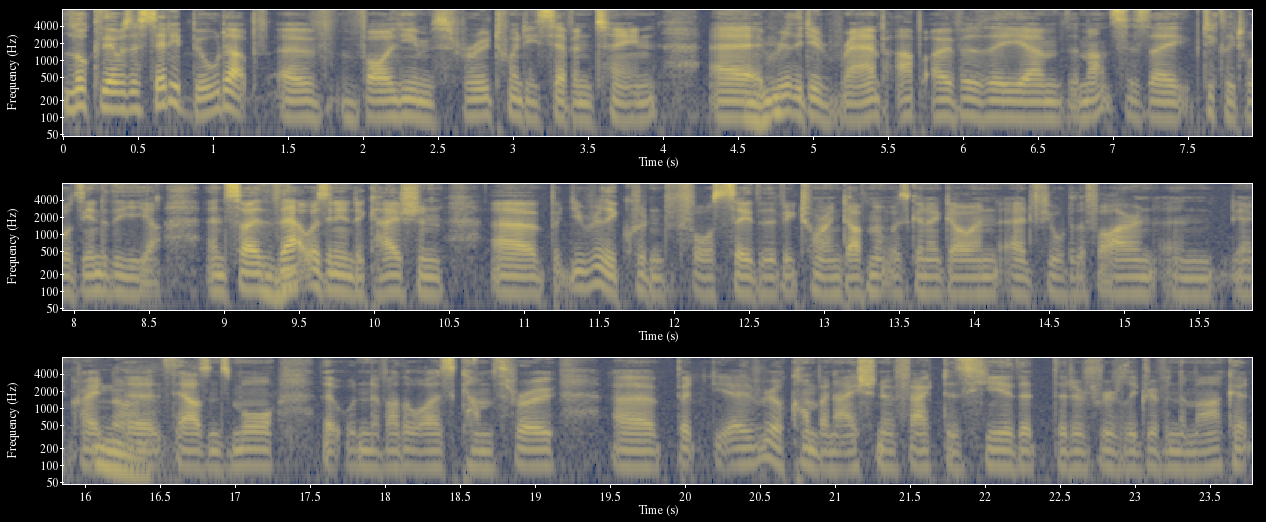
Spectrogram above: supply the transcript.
Look, there was a steady build-up of volume through 2017. Uh, mm-hmm. It really did ramp up over the um, the months as they, particularly towards the end of the year, and so mm-hmm. that was an indication. Uh, but you really couldn't foresee that the Victorian government was going to go and add fuel to the fire and, and you know, create no. uh, thousands more that wouldn't have otherwise come through. Uh, but yeah, a real combination of factors here that, that have really driven the market.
